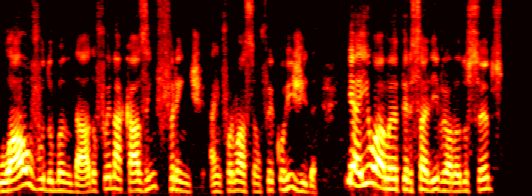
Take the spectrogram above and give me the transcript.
O alvo do mandado foi na casa em frente, a informação foi corrigida. E aí o Alan Terça Livre, o Alan dos Santos,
